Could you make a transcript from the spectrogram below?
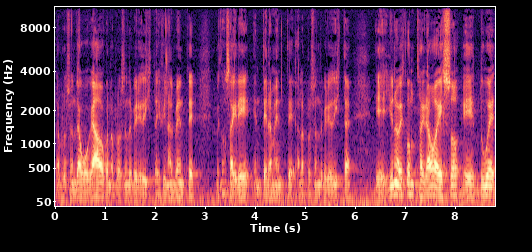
la profesión de abogado con la profesión de periodista y finalmente me consagré enteramente a la profesión de periodista eh, y una vez consagrado a eso, eh, tuve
